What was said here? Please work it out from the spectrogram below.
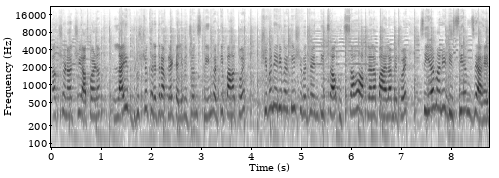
या क्षणाची आपण लाईव्ह दृश्य खरे तर आपल्या टेलिव्हिजन स्क्रीनवरती पाहतोय. शिवनेरीवरती शिवजयंतीचा उत्साह आपल्याला पाहायला मिळतोय. सीएम आणि डीसीएम जे आहेत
